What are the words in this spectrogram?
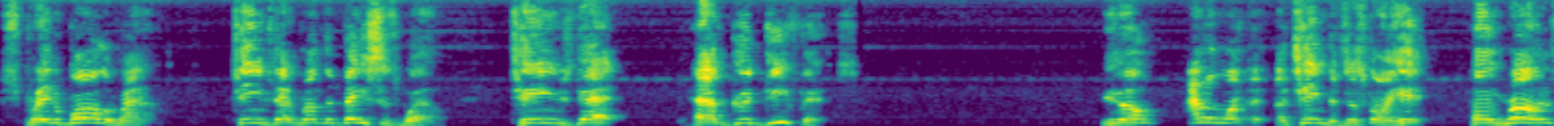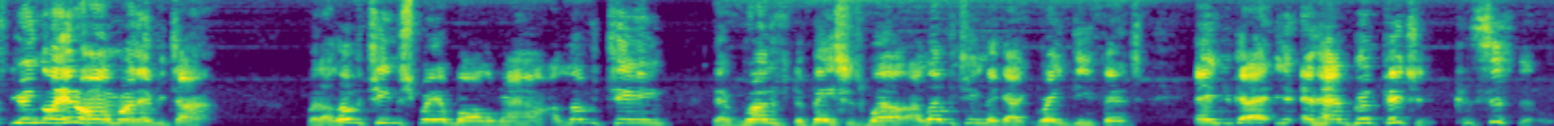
spray the ball around, teams that run the bases well, teams that have good defense. You know, I don't want a team that's just going to hit home runs. You ain't going to hit a home run every time. But I love a team to spray a ball around. I love a team that runs the bases well. I love a team that got great defense, and you got and have good pitching consistently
